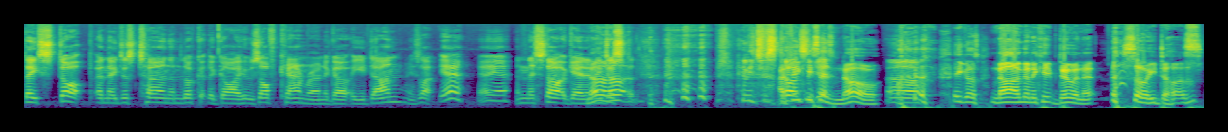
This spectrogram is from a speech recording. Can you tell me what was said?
they stop and they just turn and look at the guy who's off camera and they go, "Are you done?" He's like, "Yeah, yeah, yeah," and they start again and No, he just no. and he just I think he again. says no. Uh. he goes, no, I'm going to keep doing it. so he does.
